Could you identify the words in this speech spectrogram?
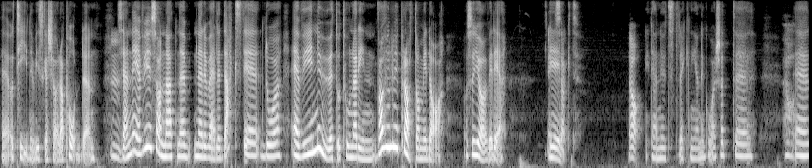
eh, och tid när vi ska köra podden. Sen är vi ju sådana att när, när det väl är dags, det, då är vi i nuet och tonar in vad vill vi prata om idag? Och så gör vi det i, Exakt. Ja. i den utsträckningen det går. Så att, eh, Ja. eh,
